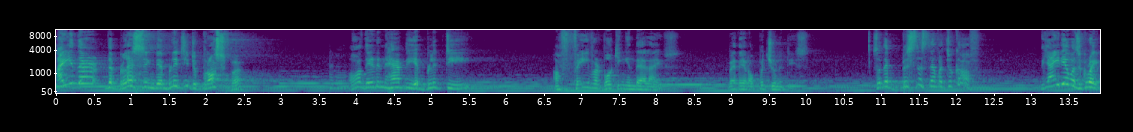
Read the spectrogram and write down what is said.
either the blessing, the ability to prosper, or they didn't have the ability of favor working in their lives where there are opportunities. So the business never took off. The idea was great,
